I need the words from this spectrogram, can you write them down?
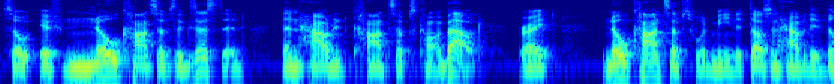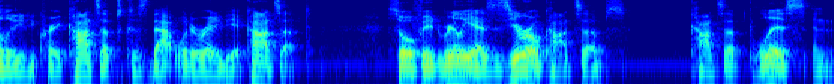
So, if no concepts existed, then how did concepts come about? Right? No concepts would mean it doesn't have the ability to create concepts because that would already be a concept. So if it really has zero concepts, concept conceptless in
